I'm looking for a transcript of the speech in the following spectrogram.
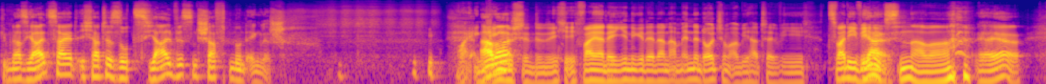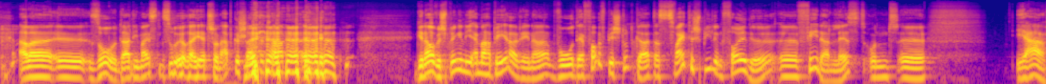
Gymnasialzeit, ich hatte Sozialwissenschaften und Englisch. Boah, Eng aber Englisch, ich, ich war ja derjenige, der dann am Ende Deutsch im Abi hatte, wie zwar die wenigsten, ja, aber. Ja, ja. Aber äh, so, da die meisten Zuhörer jetzt schon abgeschaltet haben, äh, genau, wir springen in die MHP-Arena, wo der VfB Stuttgart das zweite Spiel in Folge äh, federn lässt und äh, ja,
